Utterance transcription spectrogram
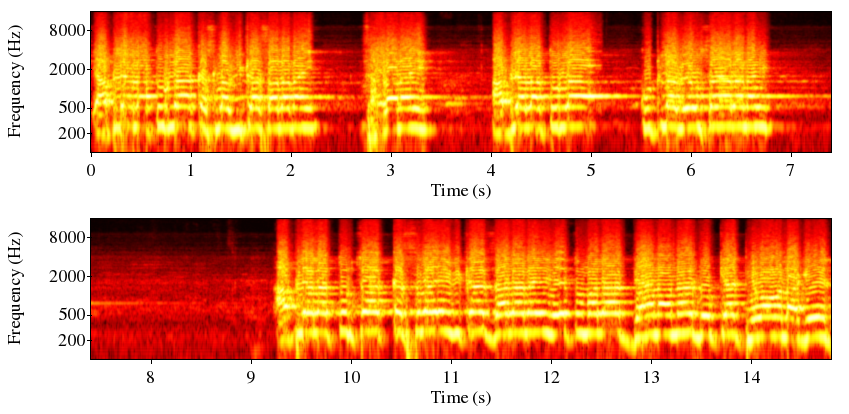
की आपल्या लातूरला कसला विकास आला नाही झाला नाही आपल्या लातूरला कुठला व्यवसाय आला नाही आपल्या लातूरचा कसलाही विकास झाला नाही हे तुम्हाला ध्यानानं डोक्यात ठेवावं लागेल.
